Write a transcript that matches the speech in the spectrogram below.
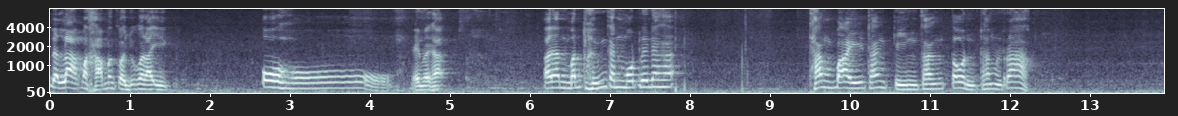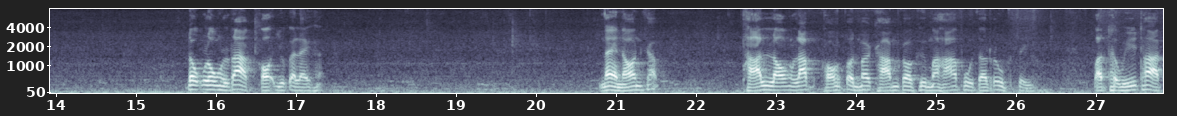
แล้วรากมะขามมันเกาะอยู่กับอะไรอีก อ้โห เห็นไหมครับ อันนั้นมันถึงกันหมดเลยนะฮะทั้งใบทั้งกิ่งทั้งต้นทั้งรากตกลงรากเกาะอยู่กับอะไรครับ แน่นอนครับ ฐานรองรับของต้นมะขามก็คือมหาภูตรูปสี่ปัทวีธาตุ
